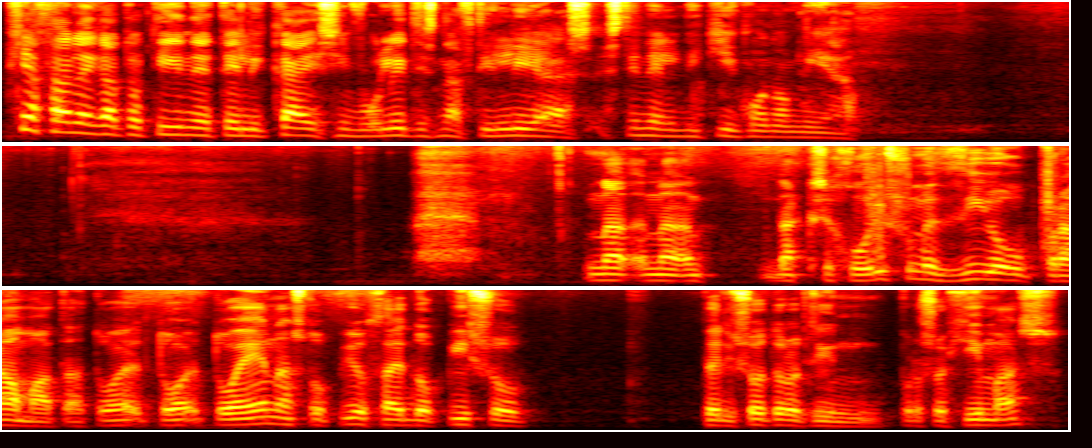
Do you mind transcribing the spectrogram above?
ποια θα λέγατε ότι είναι τελικά η συμβολή της ναυτιλίας στην ελληνική οικονομία; Να, να, να ξεχωρίσουμε δύο πράγματα. Το, το, το ένα στο οποίο θα εντοπίσω περισσότερο την προσοχή μας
